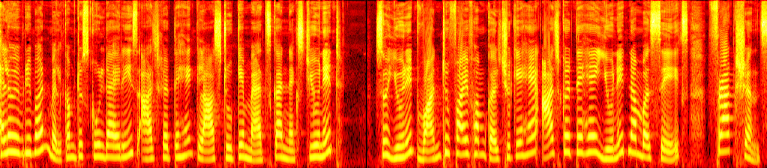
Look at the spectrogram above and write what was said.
Hello everyone welcome to school diaries आज करते हैं क्लास टू के मैथ्स का next unit so unit one two five हम कर चुके हैं. आज करते हैं unit number six fractions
